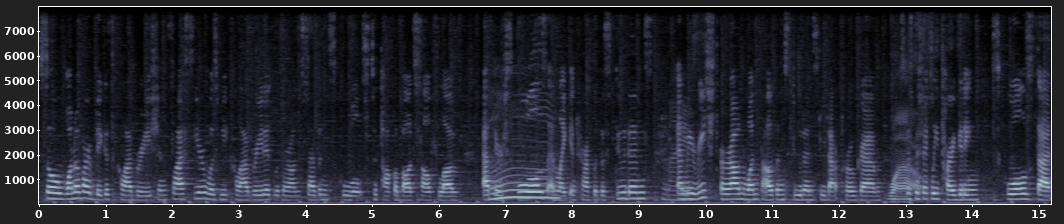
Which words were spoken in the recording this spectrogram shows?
So, one of our biggest collaborations last year was we collaborated with around seven schools to talk about self love at their mm. schools and like interact with the students. And we reached around 1,000 students through that program, Wow. specifically targeting schools that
